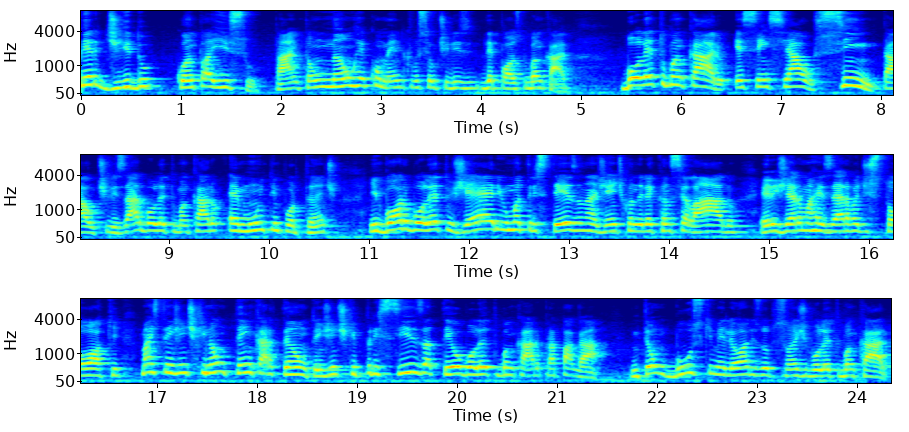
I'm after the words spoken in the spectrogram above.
perdido quanto a isso, tá? Então não recomendo que você utilize depósito bancário. Boleto bancário, essencial? Sim, tá? Utilizar boleto bancário é muito importante. Embora o boleto gere uma tristeza na gente quando ele é cancelado, ele gera uma reserva de estoque, mas tem gente que não tem cartão, tem gente que precisa ter o boleto bancário para pagar. Então busque melhores opções de boleto bancário.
